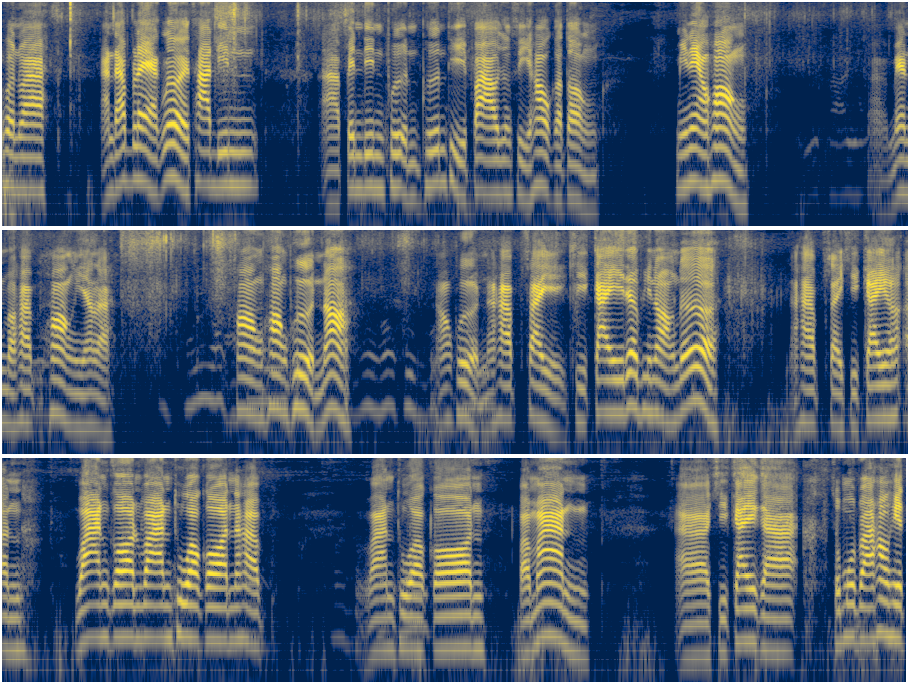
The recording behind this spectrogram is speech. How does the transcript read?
เพิ่อนว่า อันดับแรกเลยถ้าดินอ่าเป็นดินพื้นพื้นที่เปล่าจังสีเฮาก็ต้อง มีแนวห้องอ่าแม่นบ่ครับห้องอหยังล่ะ ห้องห้องพื้นเนาะห้องพื้นนะครับ ใส่ขี้ไก่เด้อพี่น้องเด้อนะครับ ใส่ขี้ไก่อันวานก่อนวานทัวก่อนนะครับ วานทัวก่อนประมาณ อ่าขี้ไก่กะสมมุติว่าเฮาเฮ็ด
